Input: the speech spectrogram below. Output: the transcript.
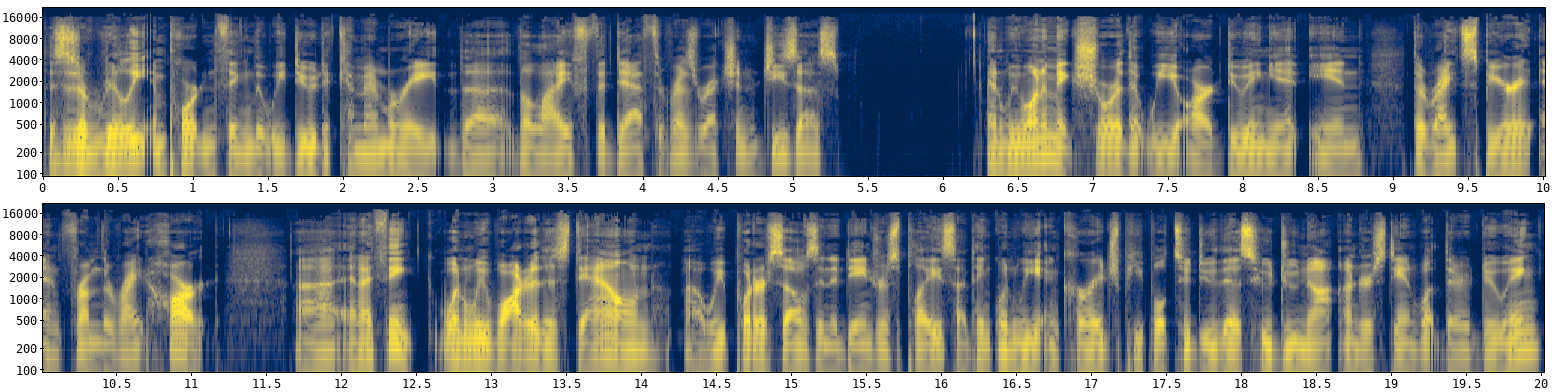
This is a really important thing that we do to commemorate the the life, the death, the resurrection of Jesus. And we want to make sure that we are doing it in the right spirit and from the right heart. Uh, and I think when we water this down, uh, we put ourselves in a dangerous place. I think when we encourage people to do this who do not understand what they're doing,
